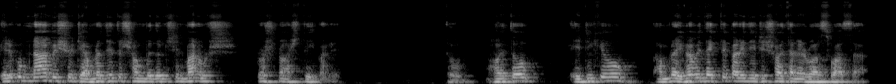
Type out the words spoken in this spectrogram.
এরকম না বিষয়টি, আমরা যেহেতু সংবেদনশীল মানুষ, প্রশ্ন আসতেই পারে। তো হয়তো এটিকেও আমরা এভাবে দেখতে পারি যে এটি শয়তানের ওয়াসওয়াসা।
